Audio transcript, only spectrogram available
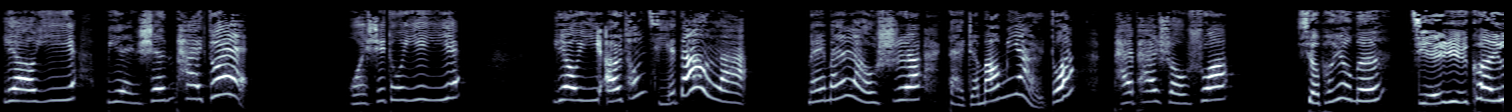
六一变身派对，我是兔依依。六一儿童节到啦，美美老师带着猫咪耳朵拍拍手说：“小朋友们，节日快乐！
